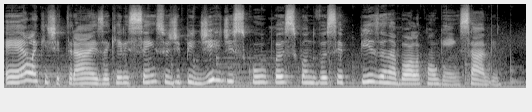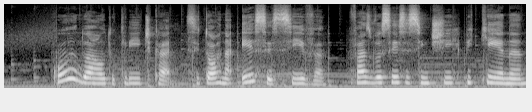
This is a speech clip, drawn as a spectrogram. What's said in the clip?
É ela que te traz aquele senso de pedir desculpas quando você pisa na bola com alguém, sabe? Quando a autocrítica se torna excessiva, faz você se sentir pequena,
